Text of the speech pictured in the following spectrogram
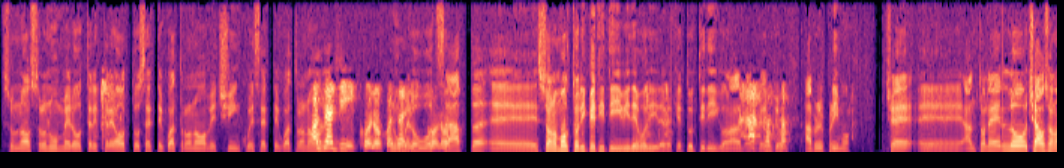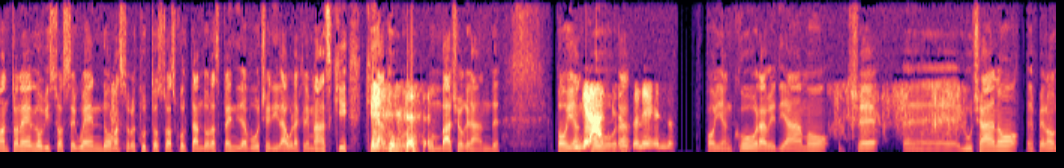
sul nostro numero 338 749 5749 Cosa dicono? Cosa numero dicono? Whatsapp eh, sono molto ripetitivi, devo dire, perché tutti dicono, per esempio, apro il primo, c'è eh, Antonello, ciao sono Antonello, vi sto seguendo, ma soprattutto sto ascoltando la splendida voce di Laura Cremaschi, che adoro, un bacio grande. Poi Grazie ancora, Antonello. poi ancora, vediamo, c'è eh, Luciano, eh, però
